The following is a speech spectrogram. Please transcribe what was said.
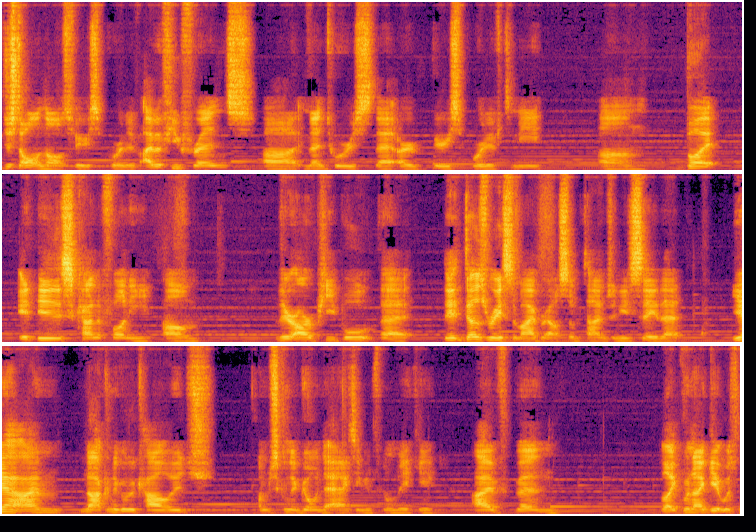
just all in all is very supportive. I have a few friends, uh, mentors that are very supportive to me. Um, but it is kind of funny. Um, there are people that it does raise some eyebrows sometimes when you say that, yeah, I'm not going to go to college. I'm just going to go into acting and filmmaking. I've been like when I get with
